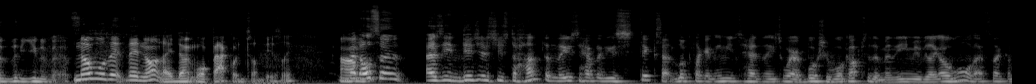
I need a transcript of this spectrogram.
in the universe. No, well, they're, they're not. They don't walk backwards, obviously. Um, But also, as the indigenous used to hunt them, they used to have like these sticks that looked like an emu's head, and they used to wear a bush and walk up to them, and the emu would be like, "Oh, whoa, that's like a,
